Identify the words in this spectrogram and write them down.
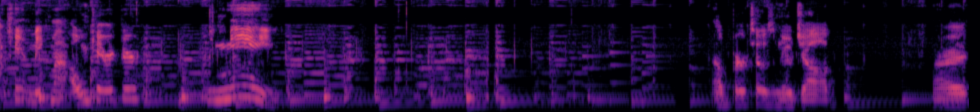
I can't make my own character? What do you mean? Alberto's new job. Alright.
